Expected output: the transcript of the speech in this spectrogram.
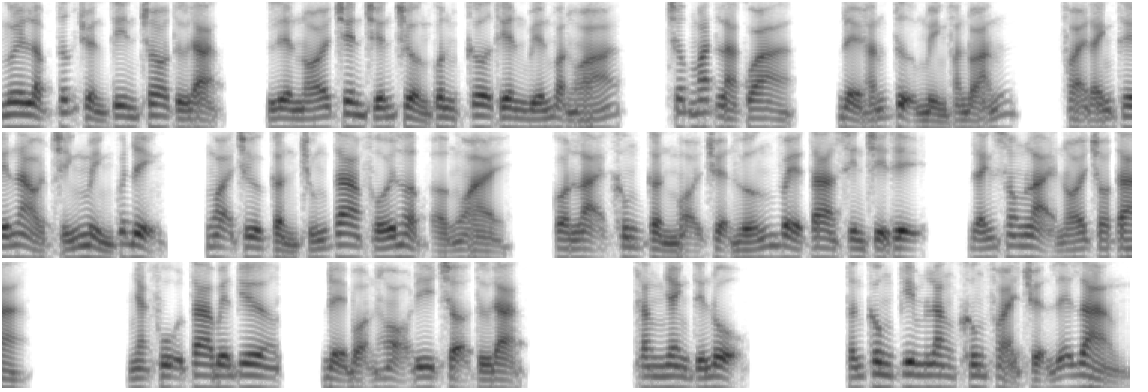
Ngươi lập tức truyền tin cho từ đạt, liền nói trên chiến trường quân cơ thiên biến văn hóa trước mắt là qua, để hắn tự mình phán đoán, phải đánh thế nào chính mình quyết định, ngoại trừ cần chúng ta phối hợp ở ngoài, còn lại không cần mọi chuyện hướng về ta xin chỉ thị, đánh xong lại nói cho ta. Nhạc phụ ta bên kia, để bọn họ đi chợ từ đạt. Tăng nhanh tiến độ. Tấn công kim lăng không phải chuyện dễ dàng,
